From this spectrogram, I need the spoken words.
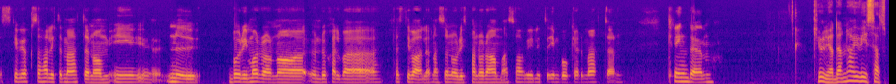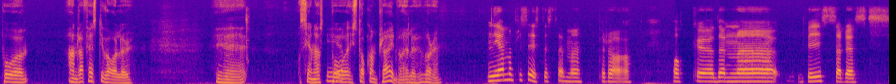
ska vi också ha lite möten om i, nu, både imorgon och under själva festivalen, alltså Nordisk Panorama, så har vi lite inbokade möten kring den. Kul, ja den har ju visats på andra festivaler. Eh, senast på ja. Stockholm Pride, va? eller hur var det? Ja, men precis, det stämmer bra. Och eh, den eh, visades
